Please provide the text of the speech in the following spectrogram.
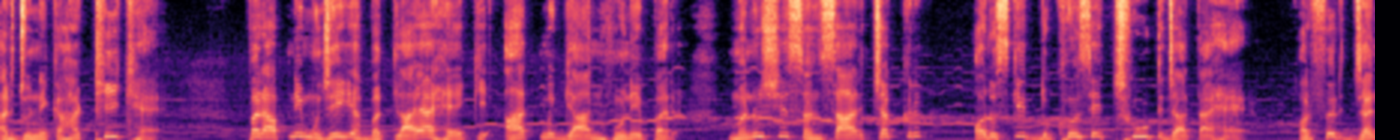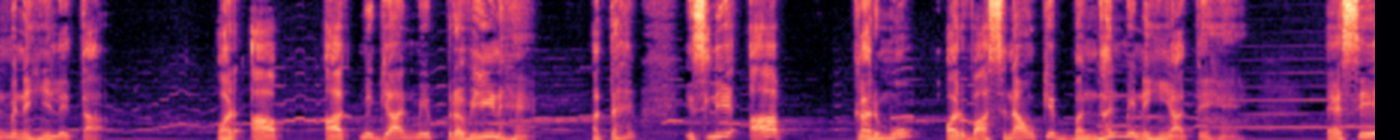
अर्जुन ने कहा, ठीक है, पर आपने मुझे यह बतलाया है कि आत्मज्ञान होने पर मनुष्य संसार चक्र और उसके दुखों से छूट जाता है और फिर जन्म नहीं लेता। और आप आत्मज्ञान में प्रवीण हैं, अतः इसलिए आप कर्मों और वासनाओं के बंधन में नहीं आते हैं। ऐसे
